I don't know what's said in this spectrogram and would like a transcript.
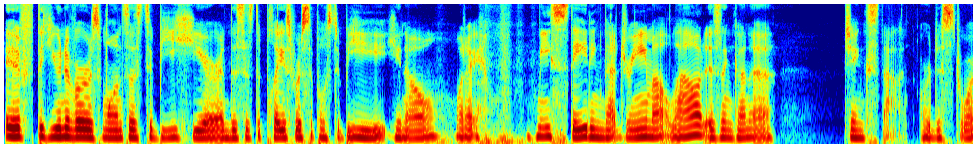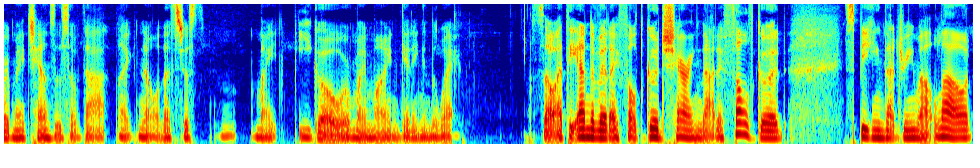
if the universe wants us to be here and this is the place we're supposed to be, you know, what I, me stating that dream out loud isn't gonna jinx that or destroy my chances of that. Like, no, that's just my ego or my mind getting in the way. So at the end of it, I felt good sharing that. It felt good speaking that dream out loud.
